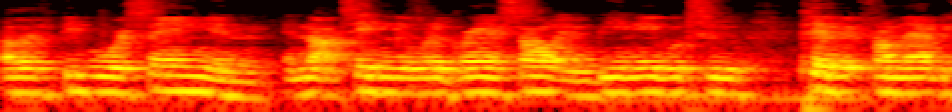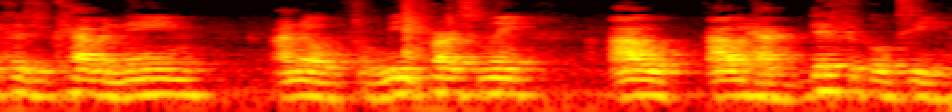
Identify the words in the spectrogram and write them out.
other people were saying and, and not taking it with a grain of salt and being able to pivot from that because you have a name. I know for me personally, I, w- I would have difficulty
